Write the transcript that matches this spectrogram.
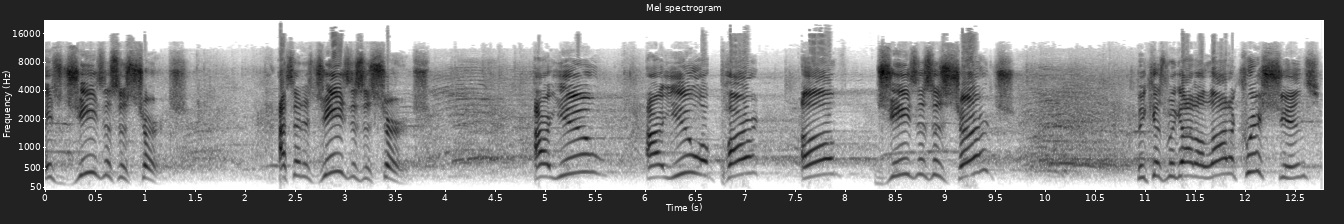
It's Jesus' church. I said, it's Jesus' church. Are you, are you a part of Jesus' church? Because we got a lot of Christians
